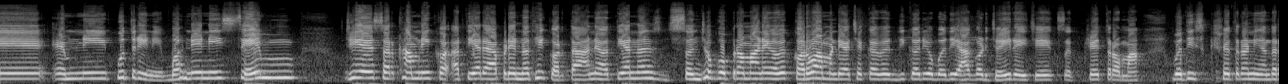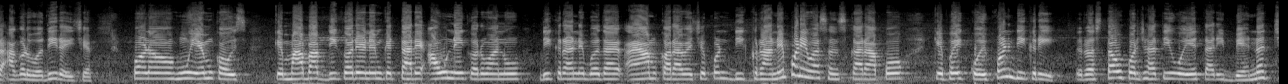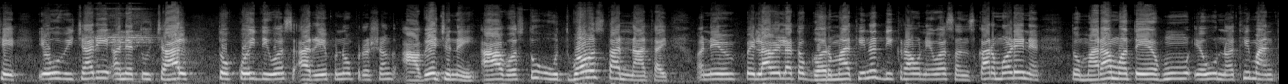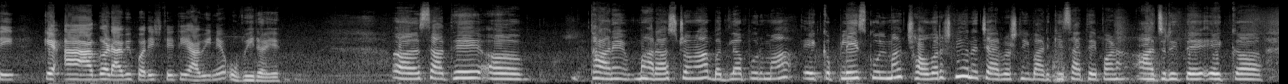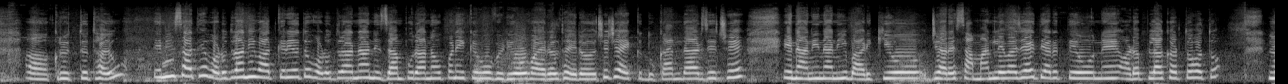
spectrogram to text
એમની પુત્રીની બંનેની સેમ જે સરખામણી અત્યારે આપણે નથી કરતા અને અત્યારના સંજોગો પ્રમાણે હવે કરવા માંડ્યા છે કે હવે દીકરીઓ બધી આગળ જઈ રહી છે એક ક્ષેત્રમાં, બધી ક્ષેત્રની અંદર આગળ વધી રહી છે. પણ હું એમ કહીશ કે મા બાપ દીકરીઓને એમ કે તારે આવું નહીં કરવાનું, દીકરાને બધા આમ કરાવે છે, પણ દીકરાને પણ એવા સંસ્કાર આપો કે ભાઈ કોઈ પણ દીકરી રસ્તા ઉપર જતી હોય એ તારી બહેન જ છે એવું વિચારી અને તું ચાલ તો કોઈ દિવસ આ રેપનો પ્રસંગ આવે જ નહીં. આ વસ્તુ ઉદ્ભવસ્થા જ ના થાય. અને પહેલાં વહેલાં તો ઘરમાંથી જ દીકરાઓને એવા સંસ્કાર મળે ને, તો મારા મતે હું એવું નથી માનતી કે આ આગળ આવી પરિસ્થિતિ આવીને ઊભી રહે. સાથે થાણે મહારાષ્ટ્રના બદલાપુરમાં એક પ્લે સ્કૂલમાં છ વર્ષની અને ચાર વર્ષની બાળકી સાથે પણ આ જ રીતે એક કૃત્ય થયું. તેની સાથે વડોદરાની વાત કરીએ તો વડોદરાના નિઝામપુરાનો પણ એક એવો વીડિયો વાયરલ થઈ રહ્યો છે, જ્યાં એક દુકાનદાર જે છે, એ નાની નાની બાળકીઓ જ્યારે સામાન લેવા જાય ત્યારે તેઓને અડપલા કરતો હતો.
